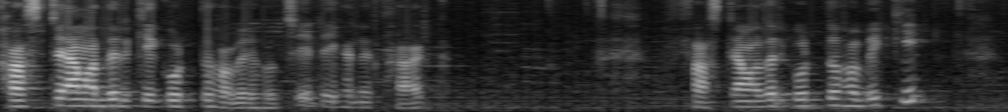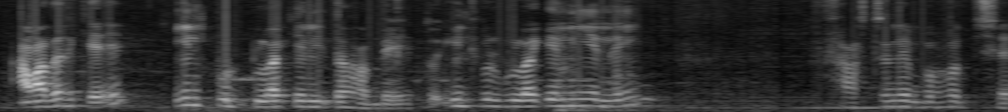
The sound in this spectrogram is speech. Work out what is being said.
ফার্স্টে আমাদেরকে করতে হবে হচ্ছে, এটা এখানে থাক। ফার্স্টে আমাদের করতে হবে কি? আমাদেরকে ইনপুটগুলোকে নিতে হবে। তো ইনপুটগুলোকে নিয়ে নেই। ফার্স্টে নেব হচ্ছে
